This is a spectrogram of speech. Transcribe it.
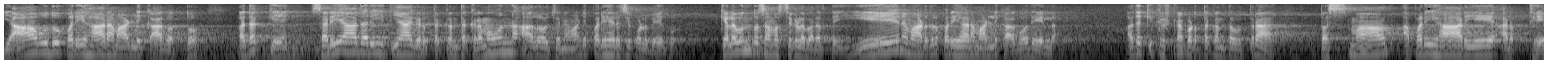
ಯಾವುದು ಪರಿಹಾರ ಮಾಡಲಿಕ್ಕಾಗತ್ತೋ ಅದಕ್ಕೆ ಸರಿಯಾದ ರೀತಿಯಾಗಿರ್ತಕ್ಕಂಥ ಕ್ರಮವನ್ನು ಆಲೋಚನೆ ಮಾಡಿ ಪರಿಹರಿಸಿಕೊಳ್ಬೇಕು. ಕೆಲವೊಂದು ಸಮಸ್ಯೆಗಳು ಬರುತ್ತೆ, ಏನು ಮಾಡಿದ್ರೂ ಪರಿಹಾರ ಮಾಡಲಿಕ್ಕಾಗೋದೇ ಇಲ್ಲ. ಅದಕ್ಕೆ ಕೃಷ್ಣ ಕೊಡ್ತಕ್ಕಂಥ ಉತ್ತರ ತಸ್ಮಾತ್ ಅಪರಿಹಾರ್ಯೇ ಅರ್ಥೆ,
